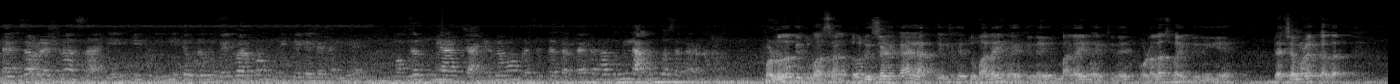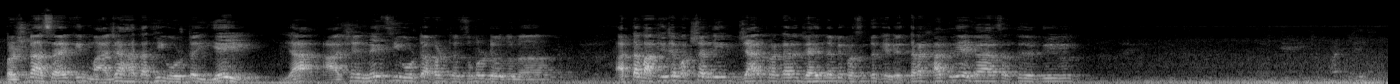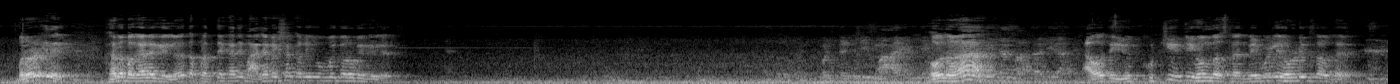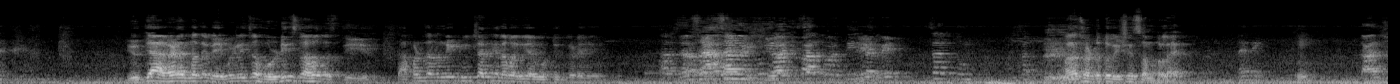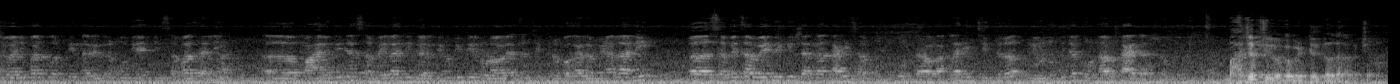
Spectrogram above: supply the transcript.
त्यांचा प्रश्न असा आहे की तुम्ही तेवढे उमेदवार पण उभे केलेले नाहीये. मग जर तुम्ही आज जाहीरनामा प्रसिद्ध करताय तर हा तुम्ही लागू कसं करणार? म्हणूनच मी तुम्हाला सांगतो रिझल्ट काय लागतील हे तुम्हालाही माहिती नाही मलाही माहिती नाही कोणालाच माहिती नाहीये. त्याच्यामुळे कदा प्रश्न असा आहे की माझ्या हातात ही गोष्ट येईल. या आशेनेच ही गोष्ट आपण समोर ठेवतो ना. आता बाकीच्या पक्षांनी ज्या प्रकारे जाहीरनामे प्रसिद्ध केले त्याला खात्री आहे का सत्य देतील बरोबर की नाही? खरं बघायला गेलं तर प्रत्येकाने माझ्यापेक्षा कमी उमेदवार उभे केलेत. हो ना. अहो ते कुठची युती घेऊन बसल्यात? वेगवेगळी होर्डिंग्स लावत आहेत युत्या आघाड्यांमध्ये वेगवेगळी जर होर्डिंग्स लावत असतील तर आपण जरा नीट विचार केला पाहिजे या गोष्टींकडे. मला असं वाटतं तो विषय संपलाय. काल शिवाजी पार्कवरती नरेंद्र मोदी यांची सभा झाली. महायुतीच्या सभेला जी गर्दी होती ती रोडावल्याचं चित्र बघायला मिळालं आणि सभेचा वेळ देखील त्यांना काहीसा करावा लागला. हे चित्र निवडणुकीच्या तोंडावर काय दर्शवतं? भाजपची लोक भेटतील त्याला विचारा.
